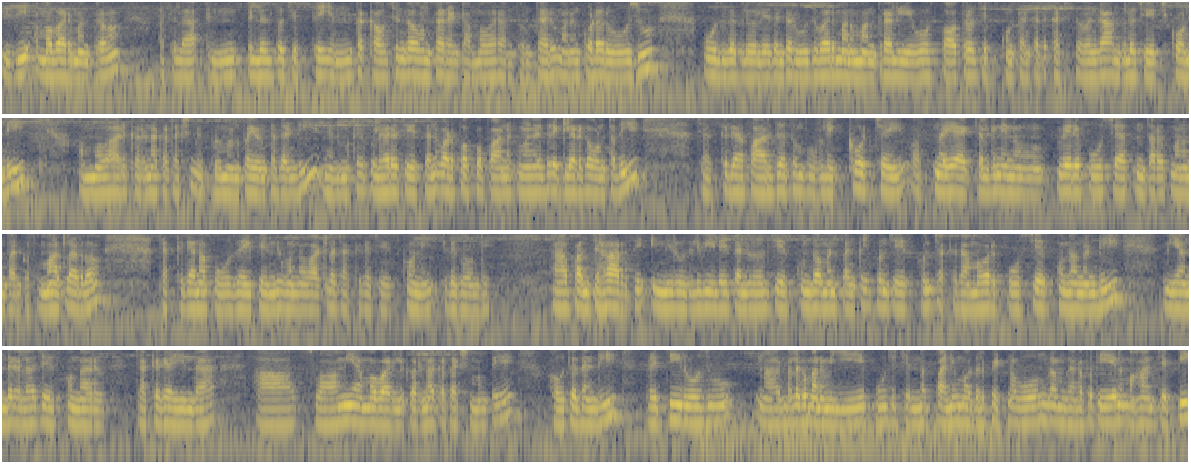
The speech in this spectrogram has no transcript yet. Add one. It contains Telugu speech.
ఇది అమ్మవారి మంత్రం. అసలు ఎన్ పిల్లలతో చెప్తే ఎంత కవచంగా ఉంటారంటే అమ్మవారు అంత ఉంటారు. మనం కూడా రోజు పూజ గదిలో లేదంటే రోజువారి మన మంత్రాలు ఏవో స్తోత్రాలు చెప్పుకుంటాం కదా ఖచ్చితంగా అందులో చేర్చుకోండి. అమ్మవారి కరుణా కటాక్షం ఎప్పుడు మనపై ఉంటుందండి. నిమ్మకాయ పులిహోర చేశాను. వడపప్పు పానకం అనేది రెగ్యులర్గా ఉంటుంది. చక్కగా పారిజాతం పువ్వులు ఎక్కువ వచ్చాయి. వస్తున్నాయి. యాక్చువల్గా నేను వేరే పూజ చేస్తున్న తర్వాత మనం దానికోసం మాట్లాడదాం. చక్కగా నా పూజ అయిపోయింది. ఉన్న వాటిలో చక్కగా చేసుకొని ఇదిగోండి. పంచహారతి ఎన్ని రోజులు వీలైతే అన్ని రోజులు చేసుకుందామని సంకల్పం చేసుకొని చక్కగా అమ్మవారికి పోస్ట్ చేసుకున్నానండి. మీ అందరు ఎలా చేసుకున్నారు? చక్కగా అయిందా? ఆ స్వామి అమ్మవార్ల కరుణా కటాక్షం ఉంటే అవుతుందండి. ప్రతిరోజు నార్మల్గా మనం ఏ పూజ చిన్న పని మొదలుపెట్టిన ఓం గం గణపతి ఏన మహా అని చెప్పి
